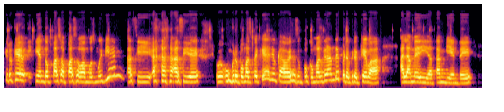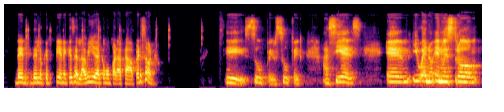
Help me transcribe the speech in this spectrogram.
creo que yendo paso a paso vamos muy bien, así, así de un grupo más pequeño, cada vez es un poco más grande, pero creo que va a la medida también de, de, de lo que tiene que ser la vida como para cada persona. Sí, súper, súper, así es. Em, y bueno, en nuestro,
